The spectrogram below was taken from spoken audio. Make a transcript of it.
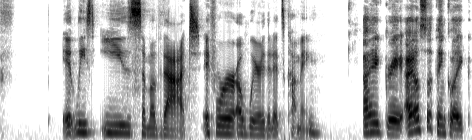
at least ease some of that if we're aware that it's coming. I agree. I also think like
